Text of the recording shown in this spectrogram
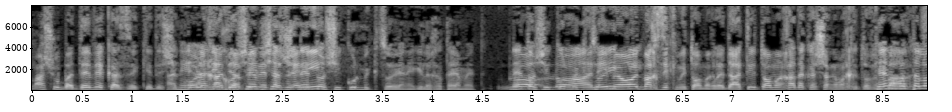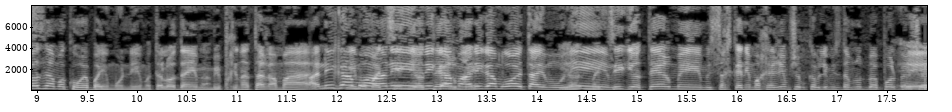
משהו בדבק הזה, כדי שכל אני, אחד אני חושב יבין את שזה השני. נטו שיקול מקצועי, אני אגיד לך את האמת. לא, נטו שיקול לא, מקצועי. אני מאוד כי... מחזיק מתומר, לדעתי תומר אחד הקשרים הכי טובים כן, בארץ. אבל אתה לא יודע מה קורה באימונים, אתה לא יודע אם מבחינת הרמה, אני גם, אם הוא מציג אני, אני, יותר גם, מ- אני גם רואה את האימונים. מציג יותר משחקנים אחרים שמקבלים הזדמנות בהפועל באר שבע,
